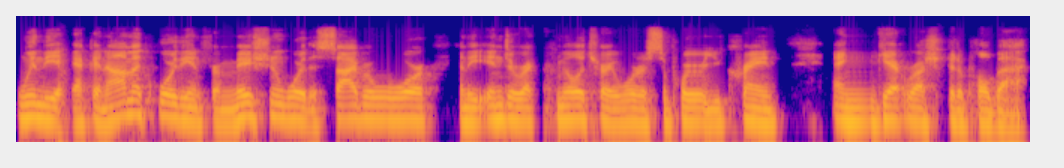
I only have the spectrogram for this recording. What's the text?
win the economic war, the information war, the cyber war, and the indirect military war to support Ukraine and get Russia to pull back.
